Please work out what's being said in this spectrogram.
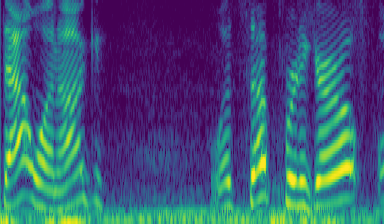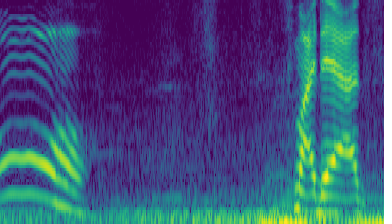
that one, huh? What's up, pretty girl? Oh, it's my dad's.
